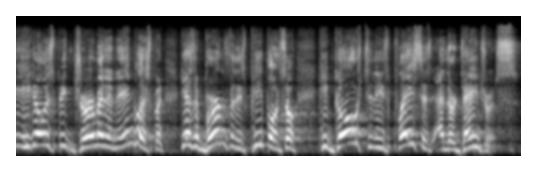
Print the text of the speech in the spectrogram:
He, he can only speak German and English, but he has a burden for these people. And so he goes to these places and they're dangerous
